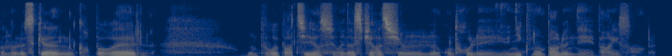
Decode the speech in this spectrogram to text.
Pendant le scan corporel, on peut repartir sur une aspiration non contrôlée, uniquement par le nez par exemple.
